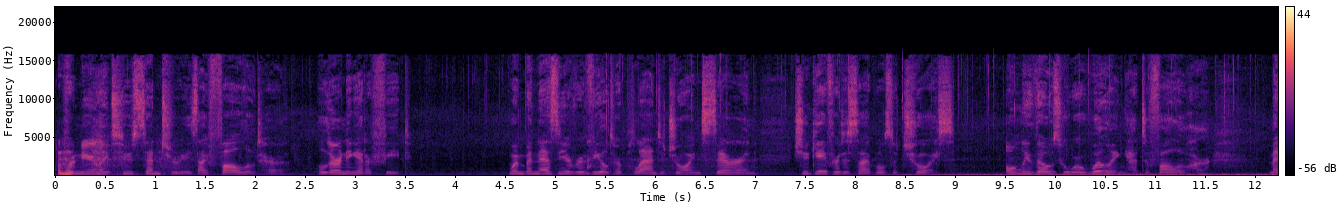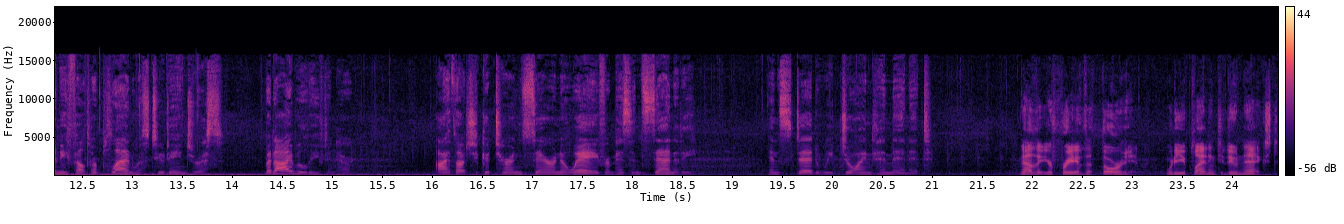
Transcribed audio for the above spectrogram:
For mm-hmm. nearly two centuries, I followed her, learning at her feet. When Benezia revealed her plan to join Saren, she gave her disciples a choice. Only those who were willing had to follow her. Many felt her plan was too dangerous, but I believed in her. I thought she could turn Saren away from his insanity. Instead, we joined him in it. Now that you're free of the Thorian, what are you planning to do next?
